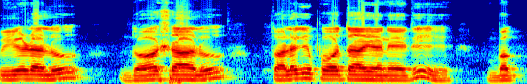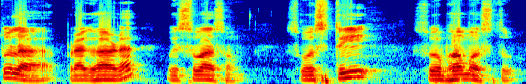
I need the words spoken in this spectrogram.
పీడలు దోషాలు తొలగిపోతాయనేది భక్తుల ప్రగాఢ విశ్వాసం. స్వస్తి శుభమస్తు.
